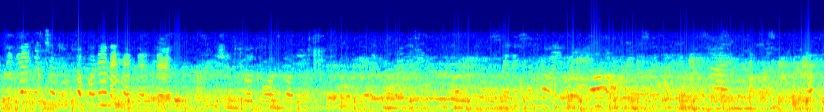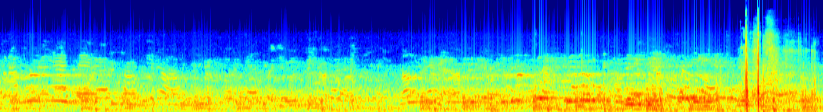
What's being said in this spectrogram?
Még ennyit sem tudsz, akkor nem eheted meg. És nem tudod mondani. Thank you.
